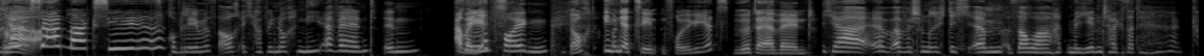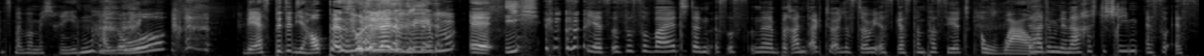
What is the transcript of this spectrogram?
Grüße Ja. an Maxi. Das Problem ist auch, ich habe ihn noch nie erwähnt in Aber zehn jetzt, Folgen. doch, in Und- der zehnten Folge jetzt wird er erwähnt. Ja, er war schon richtig ähm, sauer. Hat mir jeden Tag gesagt, kannst du mal über mich reden? Hallo? Wer ist bitte die Hauptperson in deinem Leben? Äh, ich? Jetzt ist es soweit, denn es ist eine brandaktuelle Story erst gestern passiert. Oh, wow. Da hat er mir eine Nachricht geschrieben, SOS.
